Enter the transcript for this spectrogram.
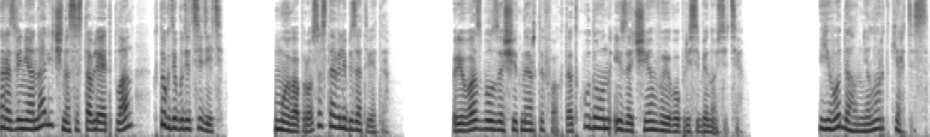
Разве не она лично составляет план, кто где будет сидеть?» Мой вопрос оставили без ответа. «При вас был защитный артефакт. Откуда он и зачем вы его при себе носите?» Его дал мне лорд Кертис.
